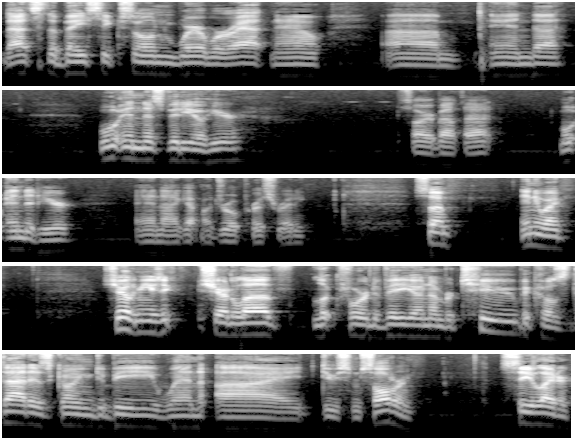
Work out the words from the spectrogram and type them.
that's the basics on where we're at now. Um, and uh, we'll end this video here. Sorry about that. We'll end it here and I got my drill press ready. So, anyway, share the music, share the love. Look forward to video number two because that is going to be when I do some soldering. See you later.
